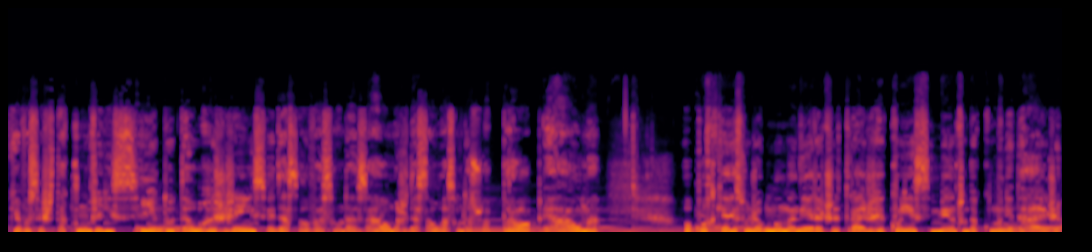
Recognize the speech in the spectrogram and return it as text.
Porque você está convencido da urgência da salvação das almas, da salvação da sua própria alma, ou porque isso de alguma maneira te traz reconhecimento da comunidade,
